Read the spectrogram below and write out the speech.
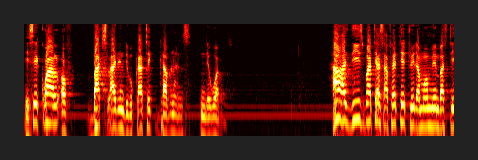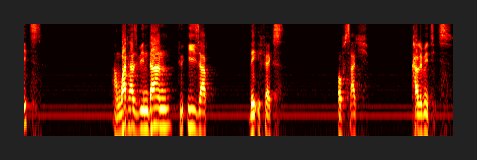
the sequel of backsliding democratic governance in the world. How has these matters affected trade among member states? And what has been done to ease up the effects of such calamities?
